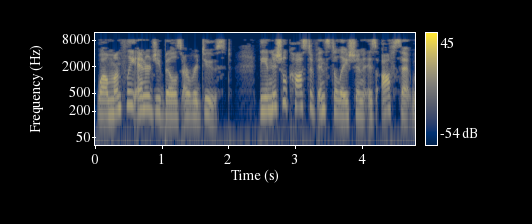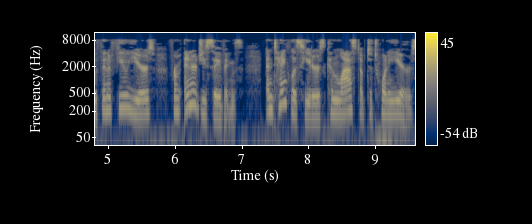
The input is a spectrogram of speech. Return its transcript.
while monthly energy bills are reduced. The initial cost of installation is offset within a few years from energy savings, and tankless heaters can last up to 20 years.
